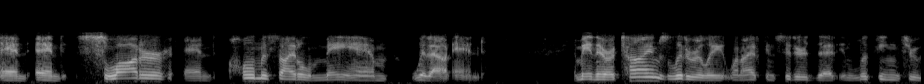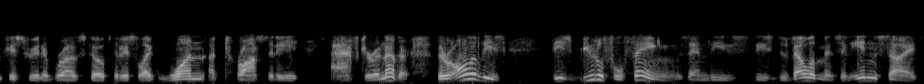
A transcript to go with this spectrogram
and and slaughter and homicidal mayhem without end. I mean, there are times literally when I've considered that in looking through history in a broad scope that it's like one atrocity after another. There are all of these these beautiful things and these these developments and insights,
